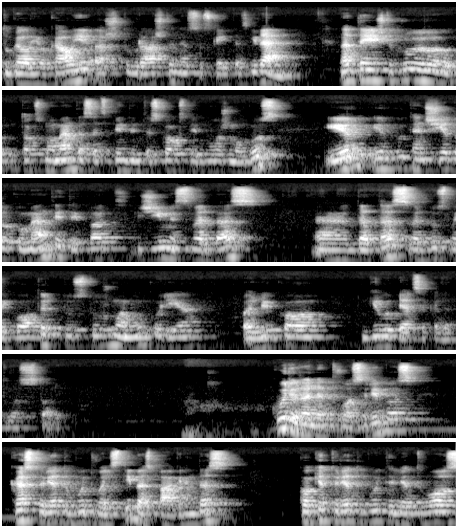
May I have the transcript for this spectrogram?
tu gal juokauji, aš tų raštų nesuskaitęs gyvenime. Na tai iš tikrųjų toks momentas atspindintis, koks tai buvo žmogus ir, ir būtent šie dokumentai taip pat žymi svarbes e, datas, svarbius laikotarpius tų žmonių, kurie paliko gilų pėdsaką Lietuvos istorijoje kur yra Lietuvos ribos, kas turėtų būti valstybės pagrindas, kokia turėtų būti Lietuvos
